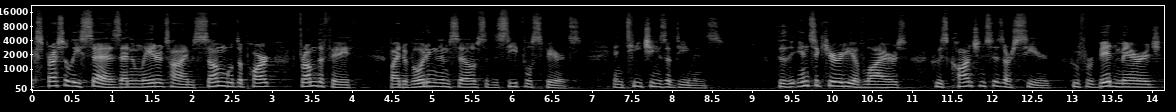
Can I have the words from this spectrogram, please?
expressly says that in later times some will depart from the faith by devoting themselves to deceitful spirits and teachings of demons, through the insecurity of liars whose consciences are seared, who forbid marriage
